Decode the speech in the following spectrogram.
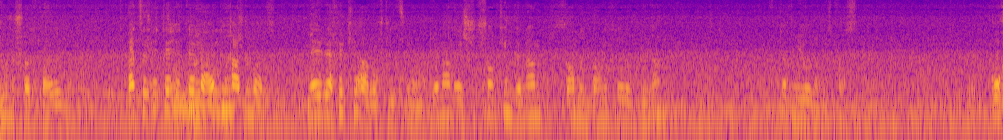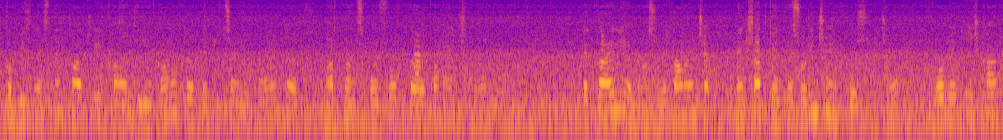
Ջուրը շատ կարևոր է։ Բայց եթե եթե լավ հատված մեր երեխեքի առողջությունը, գնան այս շոկին գնան կամ ընտանիքներով գնան, դա մի օր անցկացնի։ Կողքը բիզնեսն են կաճի, քաղաքի եկամուտը, պետության եկամուտը, մարդկանց կոմֆորտը, կամ այն չկա։ Պետք է էլի եմ ասում, այդ ամեն ինչը մենք շատ կենտ այսօր ինչ ենք խոսում, չէ՞, որ մենք ինչքան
